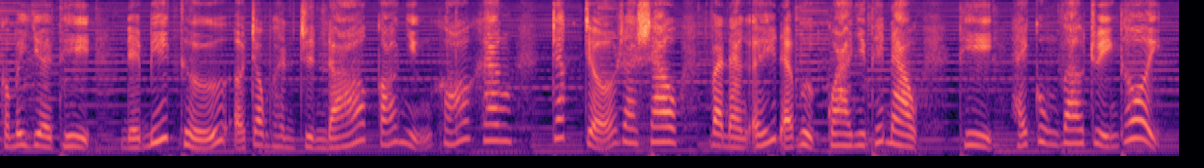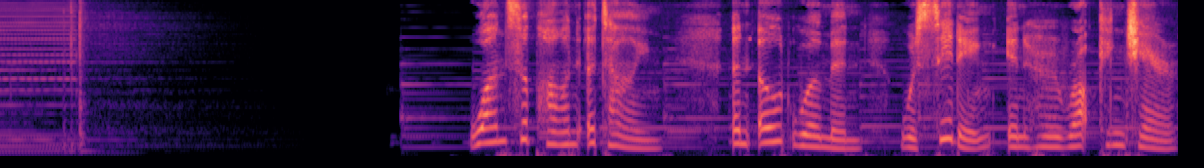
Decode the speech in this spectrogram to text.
Còn bây giờ thì để biết thử ở trong hành trình đó có những khó khăn, trắc trở ra sao và nàng ấy đã vượt qua như thế nào thì hãy cùng vào chuyện thôi. Once upon a time, an old woman was sitting in her rocking chair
